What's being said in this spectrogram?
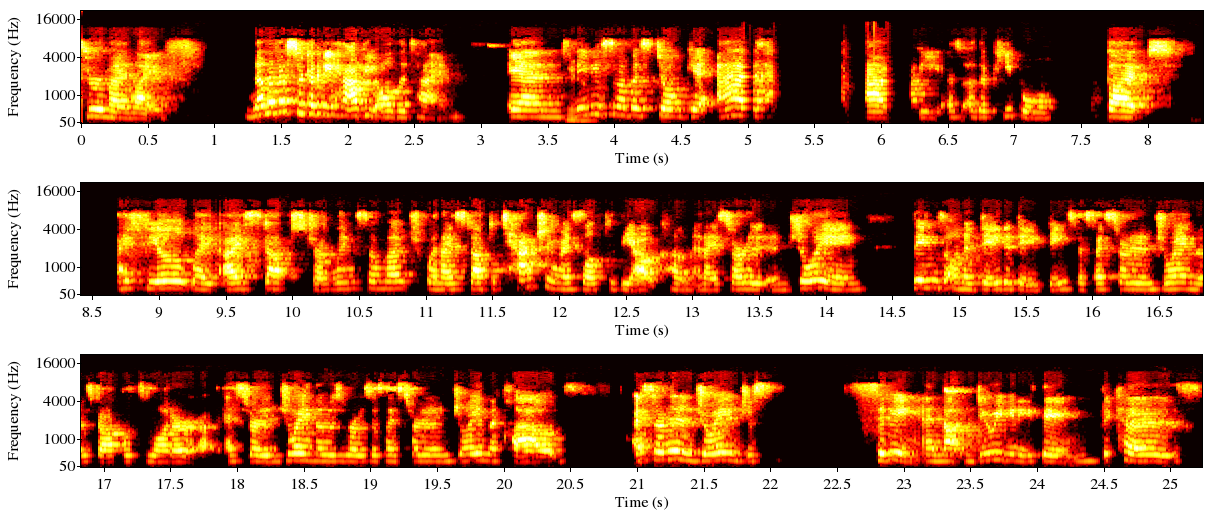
through my life. None of us are going to be happy all the time. And yeah. maybe some of us don't get as happy as other people, but I feel like I stopped struggling so much when I stopped attaching myself to the outcome and I started enjoying things on a day to day basis. I started enjoying those droplets of water. I started enjoying those roses. I started enjoying the clouds. I started enjoying just sitting and not doing anything because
